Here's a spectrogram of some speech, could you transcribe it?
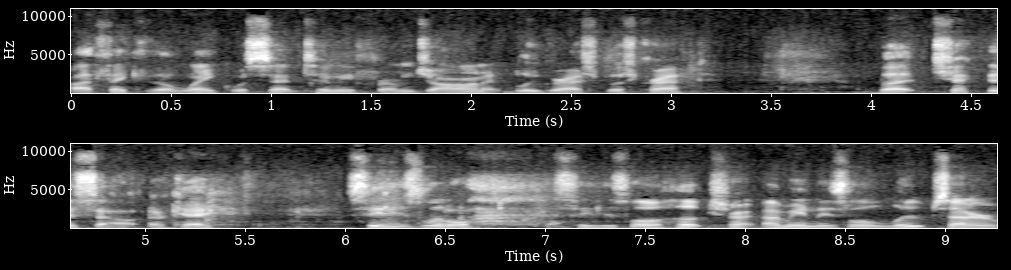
I think the link was sent to me from John at Bluegrass Bushcraft. But check this out, okay? See these little, see these little hooks? Right? I mean, these little loops that are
